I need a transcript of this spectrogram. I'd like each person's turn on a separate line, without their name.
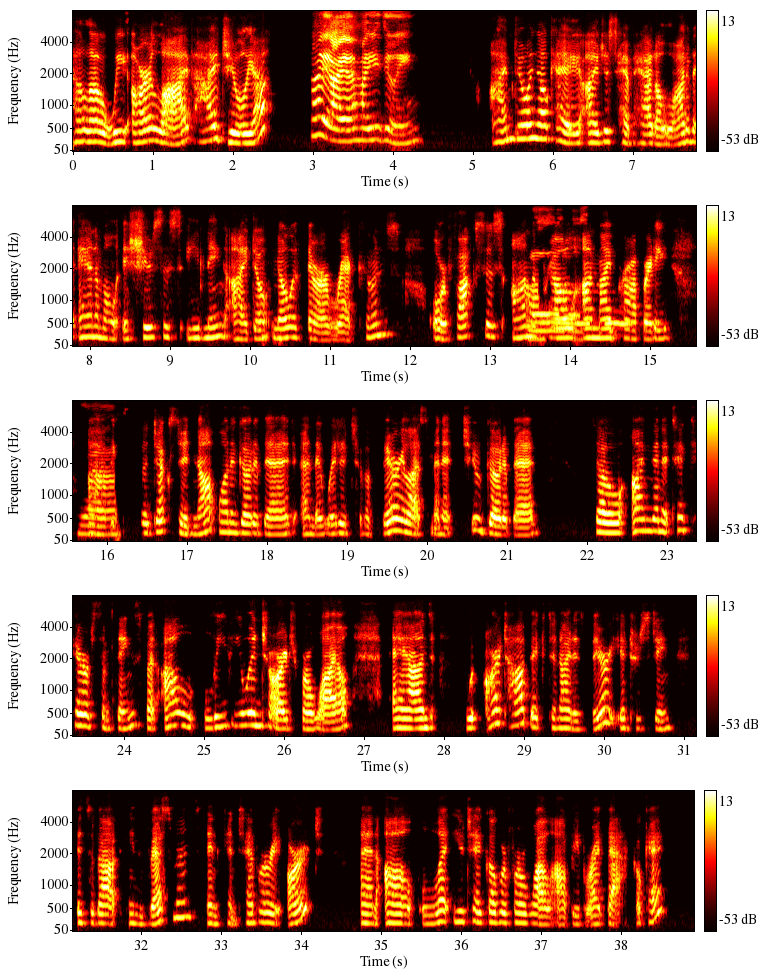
Hello, we are live. Hi, Julia.
Hi, Aya. How are you doing?
I'm doing okay. I just have had a lot of animal issues this evening. I don't know if there are raccoons or foxes on the prowl on my
Oh,
property. Uh,
yeah.
because the ducks did not want to go to bed and they waited to the very last minute to go to bed. So I'm going to take care of some things, but I'll leave you in charge for a while. And our topic tonight is very interesting. It's about investments in contemporary art. And I'll let you take over for a while. I'll be right back. Okay.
